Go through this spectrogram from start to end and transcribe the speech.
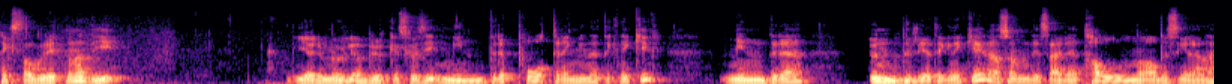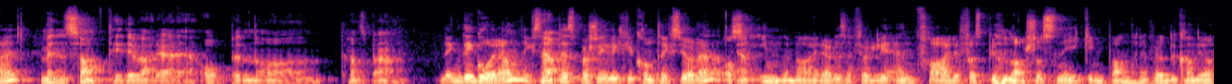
tekstalgoritmene de gjør det mulig å bruke skal vi si, mindre påtrengende teknikker. Mindre underlige teknikker, altså disse her tallene og disse greiene her. Men samtidig være åpen og transparent. Det, det går an. ikke sant? Ja. Det spørs i hvilken kontekst du gjør det. Og så Ja. innebærer det selvfølgelig en fare for spionasje og sniking på andre. For du kan jo,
